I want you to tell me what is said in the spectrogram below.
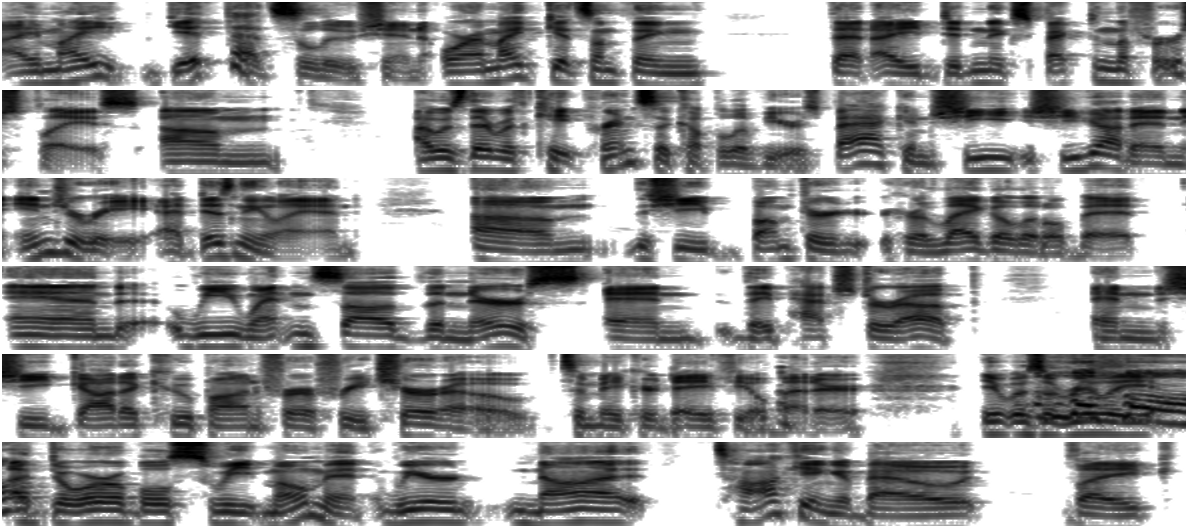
I might get that solution, or I might get something that I didn't expect in the first place. Um, I was there with Kate Prince a couple of years back, and she she got an injury at Disneyland. Um, she bumped her her leg a little bit, and we went and saw the nurse, and they patched her up, and she got a coupon for a free churro to make her day feel better. It was a really oh. adorable, sweet moment. We're not talking about like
